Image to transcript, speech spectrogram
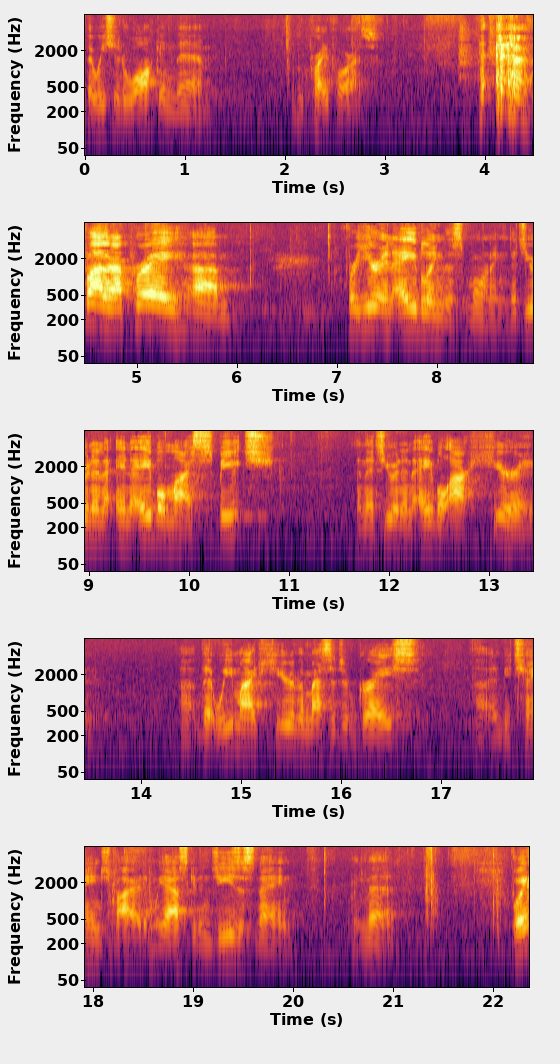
that we should walk in them. pray for us. Father, I pray. Um, for your enabling this morning, that you would enable my speech and that you would enable our hearing, uh, that we might hear the message of grace uh, and be changed by it. And we ask it in Jesus' name. Amen. Well,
